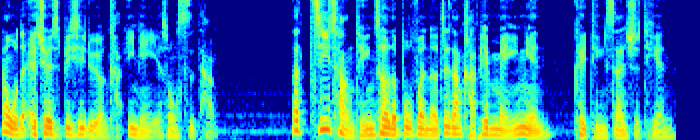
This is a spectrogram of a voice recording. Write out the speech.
那我的 HSBC 旅人卡一年也送四趟。那机场停车的部分呢？这张卡片每一年可以停三十天。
